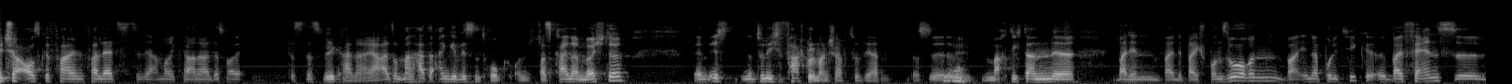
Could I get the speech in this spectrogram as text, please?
Pitcher ausgefallen, verletzt, der Amerikaner, das war, das, das will keiner. Ja? Also man hatte einen gewissen Druck und was keiner möchte, ähm, ist natürlich Fahrstuhlmannschaft zu werden. Das äh, Ja. macht dich dann äh, bei den bei, bei Sponsoren, bei in der Politik, äh, bei Fans äh,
